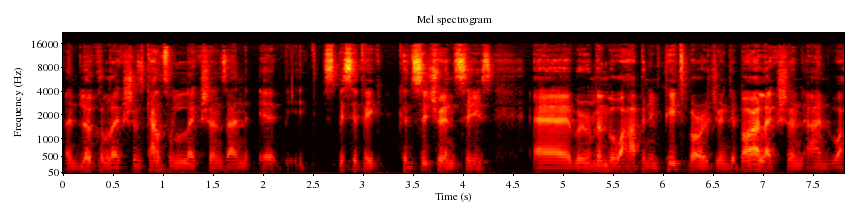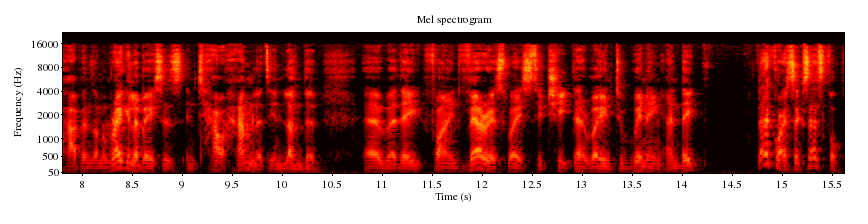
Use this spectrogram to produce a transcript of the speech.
and local elections, council elections, and uh, specific constituencies. Uh, we remember what happened in Peterborough during the by-election and what happens on a regular basis in Tower Hamlet in London, uh, where they find various ways to cheat their way into winning, and they they're quite successful.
